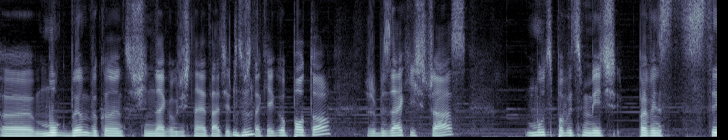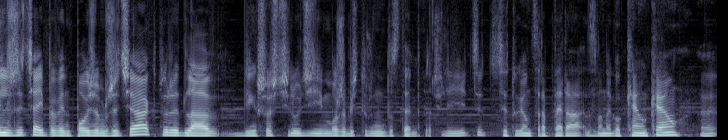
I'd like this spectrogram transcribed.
e, mógłbym wykonując coś innego gdzieś na etacie czy coś Mhm. takiego po to, żeby za jakiś czas móc powiedzmy mieć pewien styl życia i pewien poziom życia, który dla większości ludzi może być trudno dostępny. Czyli cy- cytując rapera zwanego Kękę, e,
